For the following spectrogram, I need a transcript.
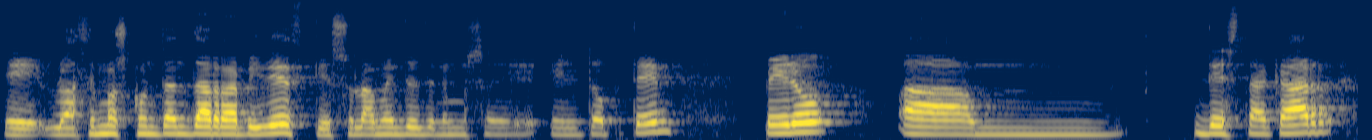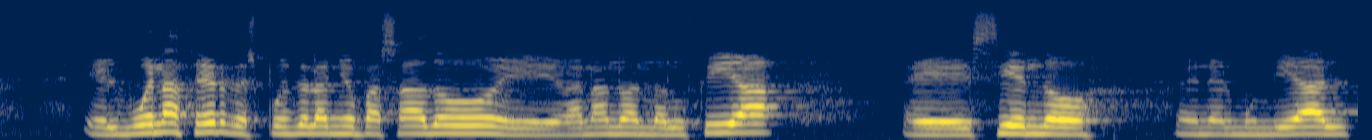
lo hacemos con tanta rapidez que solamente tenemos el top 10, pero destacar el buen hacer después del año pasado, eh, ganando Andalucía, eh, siendo en el Mundial,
